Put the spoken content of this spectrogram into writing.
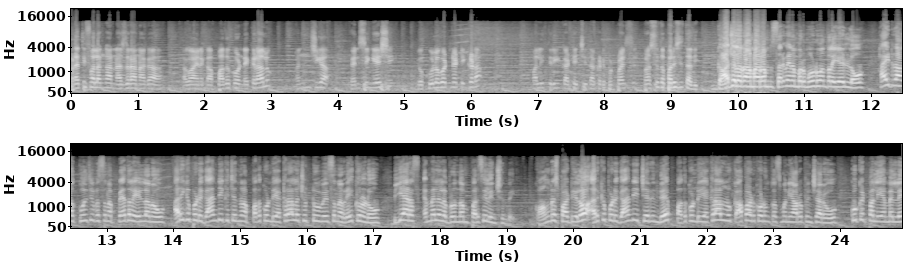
ప్రతిఫలంగా నజరానగా ఆయనకు ఆ పదకొండు ఎకరాలు మంచిగా ఫెన్సింగ్ వేసి ఇక కూలగొట్టినట్టు ఇక్కడ మళ్ళీ తిరిగి కట్టించింది అక్కడ ఇప్పుడు ప్రస్తుత పరిస్థితి అది. గాజుల రామారం సర్వే నంబర్ మూడు వందల ఏడులో హైడ్రా కూల్చివేసిన పేదల ఇళ్ళను అరికపొడి గాంధీకి చెందిన పదకొండు ఎకరాల చుట్టూ వేసిన రేకులను బీఆర్ఎస్ ఎమ్మెల్యేల బృందం పరిశీలించింది. కాంగ్రెస్ పార్టీలో అరికపొడి గాంధీ చేరిందే పదకొండు ఎకరాలను కాపాడుకోవడం కోసమని ఆరోపించారు కూకట్పల్లి ఎమ్మెల్యే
